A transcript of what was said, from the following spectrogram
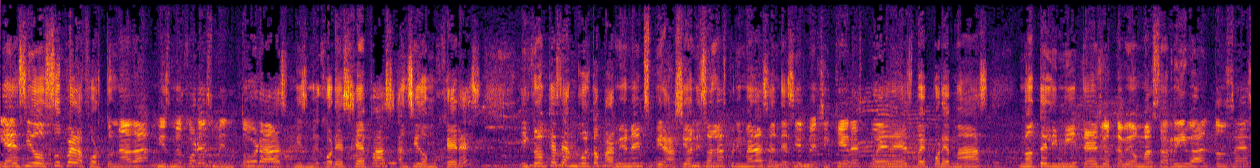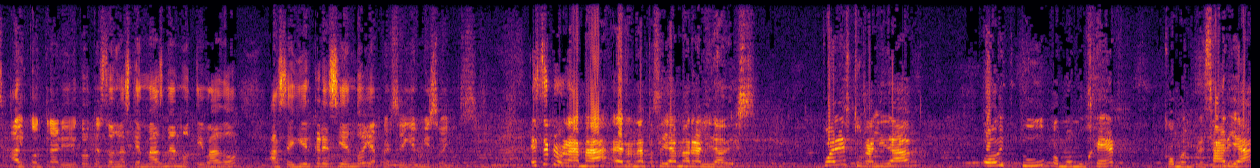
y he sido súper afortunada. Mis mejores mentoras, mis mejores jefas han sido mujeres y creo que se han vuelto para mí una inspiración y son las primeras en decirme, si quieres puedes, ve por más, no te limites, yo te veo más arriba. Entonces, al contrario, yo creo que son las que más me han motivado a seguir creciendo y a perseguir mis sueños. Este programa, eh, Renata, se llama Realidades. ¿Cuál es tu realidad hoy tú como mujer, como empresaria,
